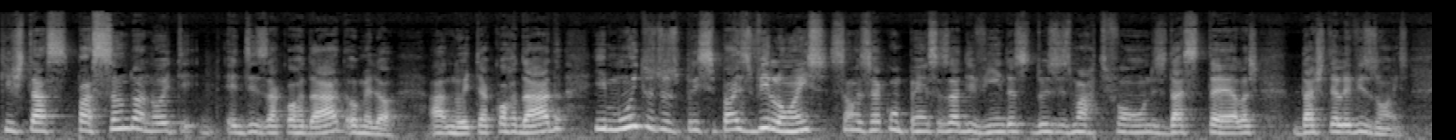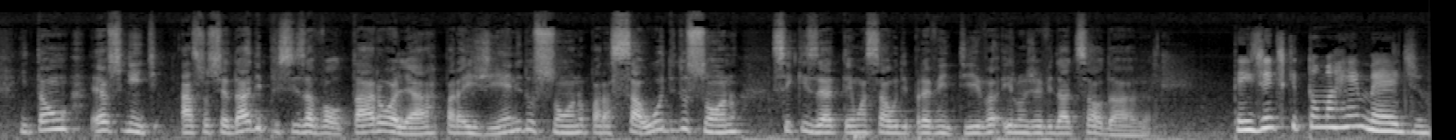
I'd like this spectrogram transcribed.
que está passando a noite desacordado, ou melhor, a noite acordado, e muitos dos principais vilões são as recompensas advindas dos smartphones, das telas, das televisões. Então, é o seguinte, a sociedade precisa voltar o olhar para a higiene do sono, para a saúde do sono, se quiser ter uma saúde preventiva e longevidade saudável. Tem gente que toma remédio,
